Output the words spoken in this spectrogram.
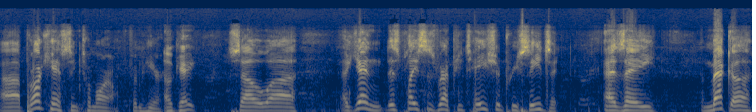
uh, broadcasting tomorrow from here. Okay. So uh, again, this place's reputation precedes it, as a mecca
